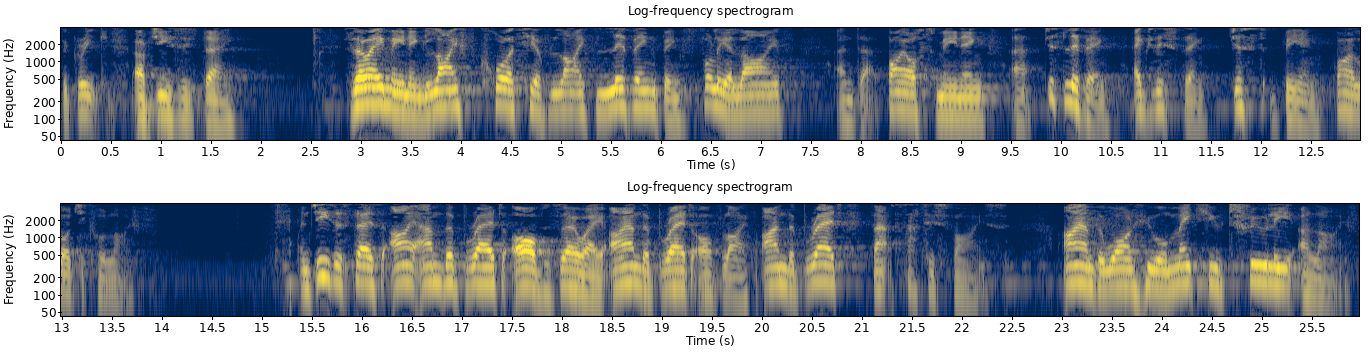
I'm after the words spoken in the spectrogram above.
the Greek of Jesus' day. Zoe meaning life, quality of life, living, being fully alive, and uh, bios meaning uh, just living, existing, just being, biological life. And Jesus says, I am the bread of Zoe. I am the bread of life. I am the bread that satisfies. I am the one who will make you truly alive.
